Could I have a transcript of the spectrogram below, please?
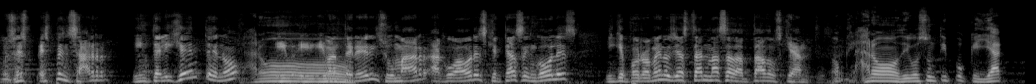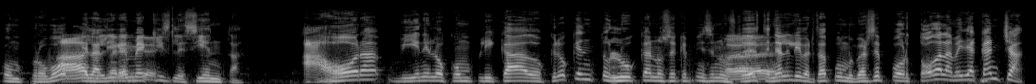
pues es, es pensar inteligente, ¿no? Claro. Y, y- mantener y sumar a jugadores que te hacen goles y que por lo menos ya están más adaptados que antes. No, claro, digo, es un tipo que ya comprobó Ah, que la Liga. MX le sienta. Ahora viene lo complicado. Creo que en Toluca, no sé qué piensen ustedes, Ah. tenía la libertad por moverse por toda la media cancha.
